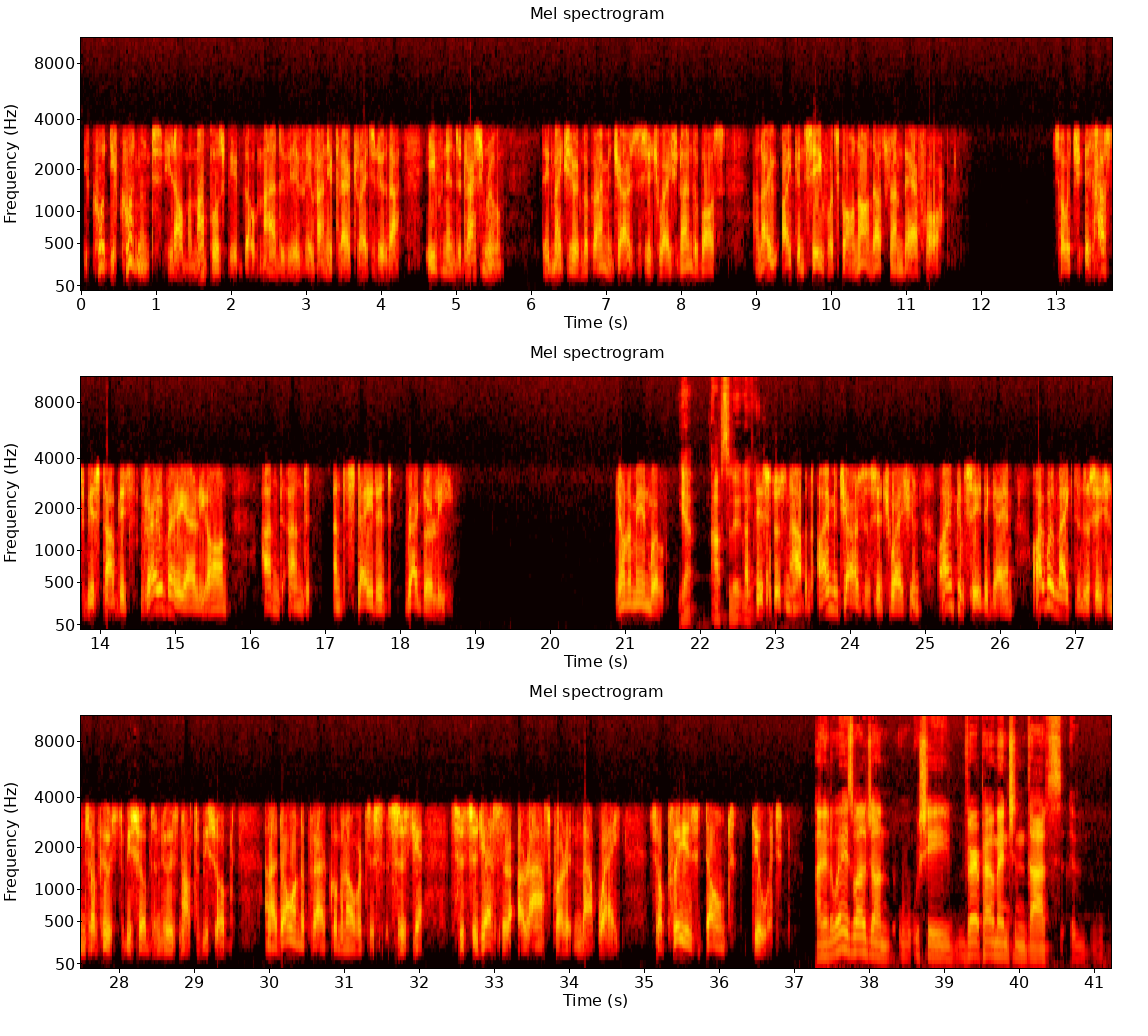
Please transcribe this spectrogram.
You could you couldn't. You know, Matt Busby would be go mad if, if, if any player tried to do that, even in the dressing room. They'd make sure, look, I'm in charge of the situation. I'm the boss, and I I can see what's going on. That's what I'm there for. So it, it has to be established very, very early on and, and, and stated regularly. You know what I mean, Will? Yeah, absolutely. That this doesn't happen. I'm in charge of the situation. I can see the game. I will make the decisions of who's to be subbed and who's not to be subbed. And I don't want a player coming over to, suggest, to suggest or ask for it in that way. So please don't do it. And in a way as well, John, she Vera Pauw mentioned that uh,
